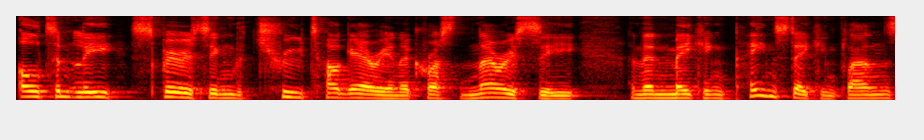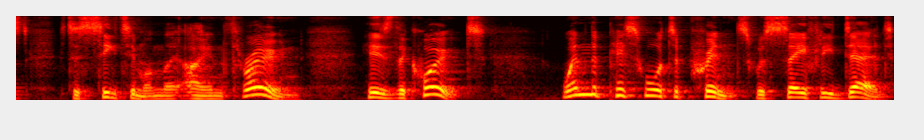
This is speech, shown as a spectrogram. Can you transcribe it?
ultimately spiriting the true Targaryen across the narrow sea and then making painstaking plans to seat him on the Iron Throne. Here's the quote. When the Pisswater Prince was safely dead,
